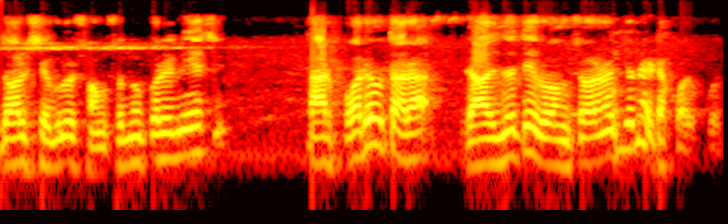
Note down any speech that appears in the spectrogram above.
দল সেগুলো সংশোধন করে নিয়েছে। তারপরেও তারা রাজনৈতিক রং চড়ানোর জন্য এটা কল করছে।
